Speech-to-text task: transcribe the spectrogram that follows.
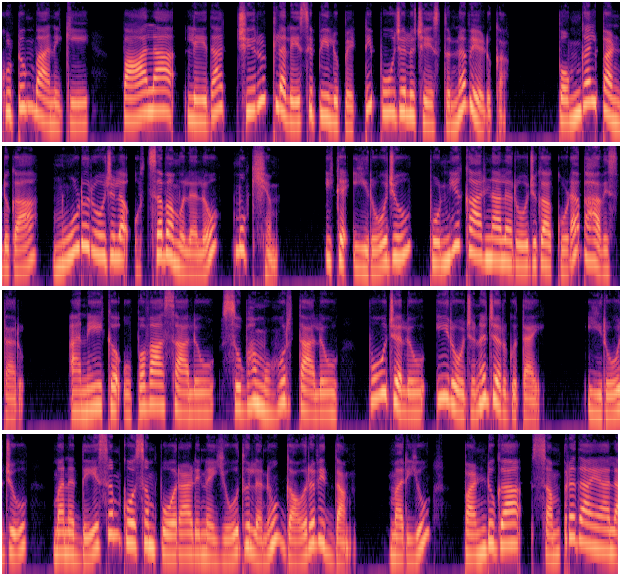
కుటుంబానికి పాల లేదా చిరుట్ల రెసిపీలు పెట్టి పూజలు చేస్తున్న వేడుక. పొంగల్ పండుగ మూడు రోజుల ఉత్సవములలో ముఖ్యం. ఇక ఈరోజు పుణ్యకారణాల రోజుగా కూడా భావిస్తారు. అనేక ఉపవాసాలు శుభముహూర్తాలు పూజలు ఈ రోజున జరుగుతాయి. ఈరోజు మన దేశం కోసం పోరాడిన యోధులను గౌరవిద్దాం. మరియు పండుగ సంప్రదాయాల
